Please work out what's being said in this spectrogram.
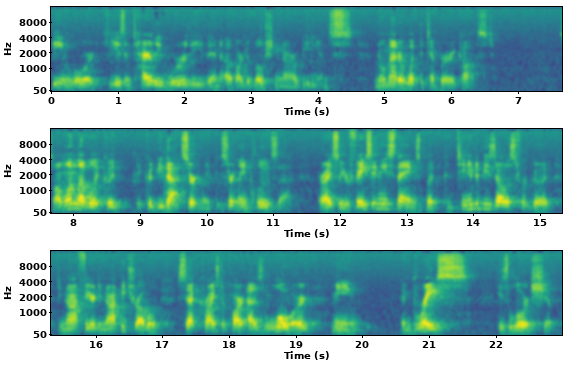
being Lord, he is entirely worthy then of our devotion and our obedience, no matter what the temporary cost. So on one level, it could, it could be that, certainly. It certainly includes that. All right, so you're facing these things, but continue to be zealous for good. Do not fear, do not be troubled. Set Christ apart as Lord, meaning embrace his lordship.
